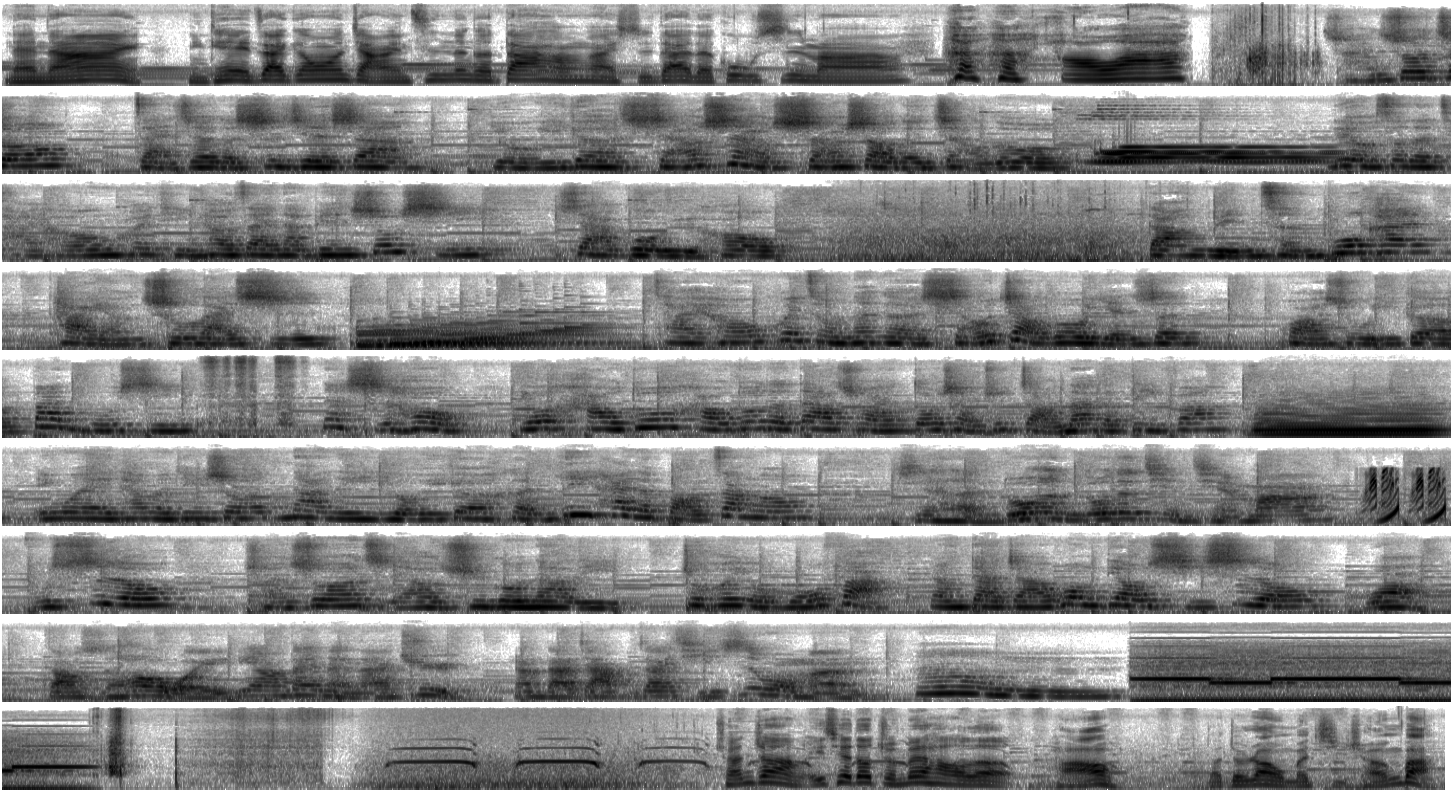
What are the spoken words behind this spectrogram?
奶奶，你可以再跟我讲一次那个大航海时代的故事吗？呵呵，好啊。传说中，在这个世界上有一个小小小小的角落，六色的彩虹会停靠在那边休息。下过雨后，当云层拨开，太阳出来时，彩虹会从那个小角落延伸。画出一个半弧形，那时候有好多好多的大船都想去找那个地方，因为他们听说那里有一个很厉害的宝藏哦。是很多很多的钱钱吗？不是哦，传说只要去过那里，就会有魔法让大家忘掉歧视哦。哇，到时候我一定要带奶奶去，让大家不再歧视我们。嗯。船长，一切都准备好了。好，那就让我们启程吧。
